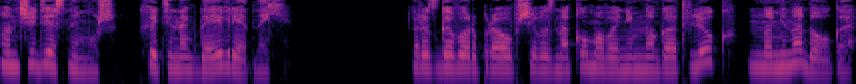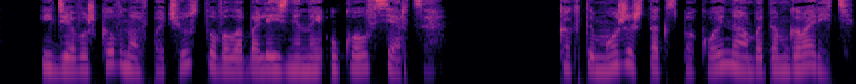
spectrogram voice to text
Он чудесный муж, хоть иногда и вредный». Разговор про общего знакомого немного отвлек, но ненадолго, и девушка вновь почувствовала болезненный укол в сердце. «Как ты можешь так спокойно об этом говорить?»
